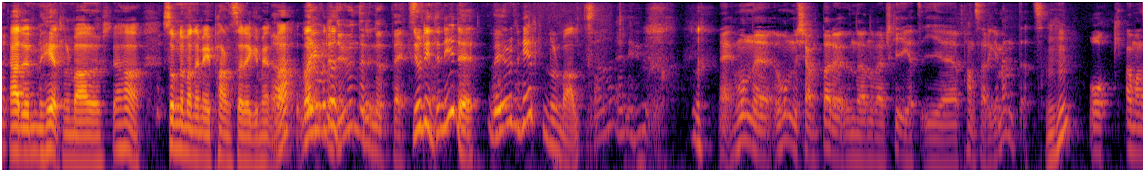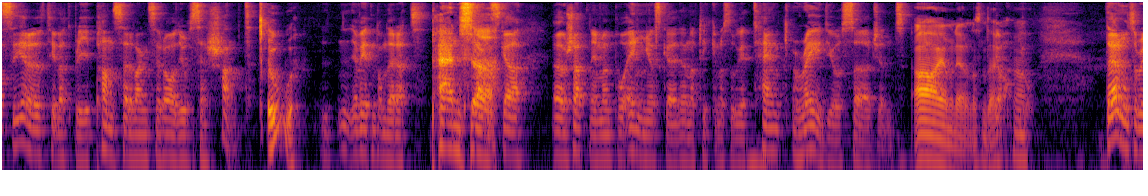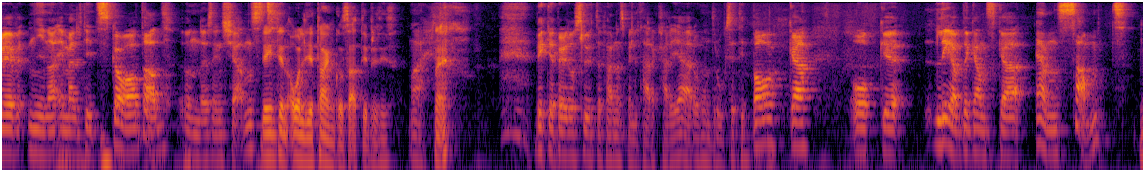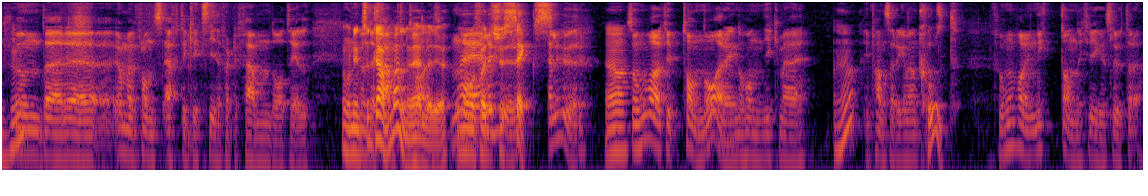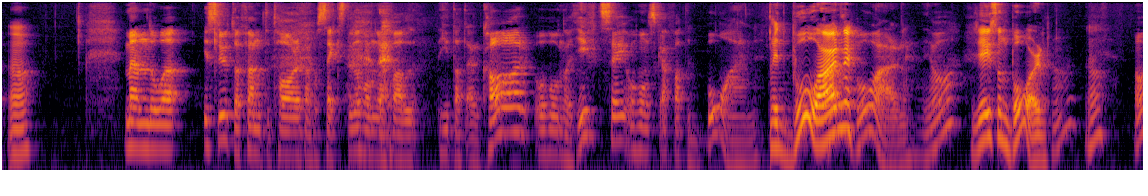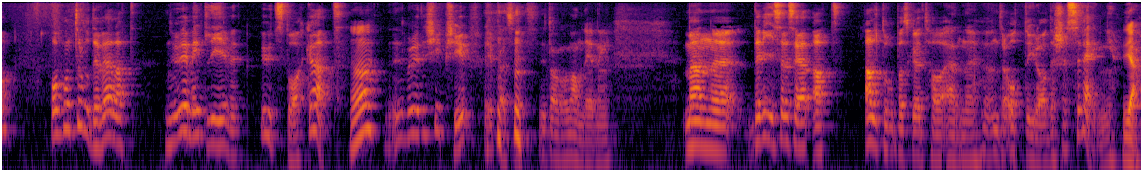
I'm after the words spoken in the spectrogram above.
Jag hade en helt normal, jaha, som när man är med i pansarregement. Va? Vad gjorde du under din uppväxt? Gjorde inte ni det? Det är väl helt normalt? Ja, eller hur? Nej, hon, eh, hon kämpade under andra världskriget i eh, pansarregementet. Och avancerade till att bli pansarvagnsradiosergeant. Oh! Jag vet inte om det är rätt svenska översättning, men på engelska i den artikeln stod det Tank Radio Sergeant. Ja, ja men det är något sånt där. Ja, Ja. Däremot så blev Nina emellertid skadad under sin tjänst. Det är inte en oljetank hon satt i precis. Nej. Nej. Vilket blev då slutet för hennes militära karriär och hon drog sig tillbaka och eh, levde ganska ensamt Mhm. under, eh, ja men från efterkrigstiden 45 då till Hon är inte så gammal nu 50-talet. heller ju. Hon Nej, var född eller hur? 26. Eller hur? Ja. Så hon var typ tonåring då hon gick med ja. i pansarregementet. Coolt. För hon var ju 19 när kriget slutade. Ja. Men då i slutet av 50-talet, men på 60, då har hon i alla fall hittat en kar och hon har gift sig och hon skaffat ett barn. Ett barn! Barn, ja. Jason Bourne. ja. Ja. ja. Och hon trodde väl att nu är mitt liv utstakat. Ja. Det blev chip chip helt plötsligt, utan någon anledning. Men eh, det visade sig att alltihopa skulle ta en 180 graders sväng. Ja.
